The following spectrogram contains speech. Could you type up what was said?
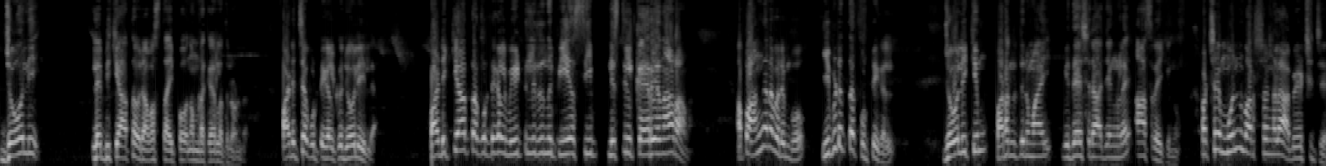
ജോലി ലഭിക്കാത്ത ഒരു അവസ്ഥ ഇപ്പോൾ നമ്മുടെ കേരളത്തിലുണ്ട്. പഠിച്ച കുട്ടികൾക്ക് ജോലിയില്ല. പഠിക്കാത്ത കുട്ടികൾ വീട്ടിലിരുന്ന് പി എസ് സി ലിസ്റ്റിൽ കയറിയ നാടാണ്. അപ്പൊ അങ്ങനെ വരുമ്പോൾ ഇവിടുത്തെ കുട്ടികൾ ജോലിക്കും പഠനത്തിനുമായി വിദേശ രാജ്യങ്ങളെ ആശ്രയിക്കുന്നു. പക്ഷേ മുൻ വർഷങ്ങളെ അപേക്ഷിച്ച്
